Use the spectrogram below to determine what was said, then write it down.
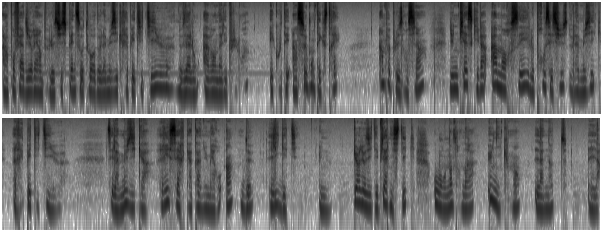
Alors pour faire durer un peu le suspense autour de la musique répétitive, nous allons, avant d'aller plus loin, écouter un second extrait, un peu plus ancien, d'une pièce qui va amorcer le processus de la musique répétitive. C'est la Musica Ricercata numéro 1 de Ligeti, une curiosité pianistique où on entendra uniquement la note La.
